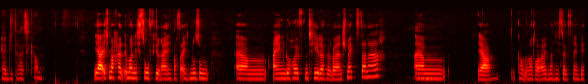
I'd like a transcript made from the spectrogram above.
Ja, die 30 Gramm. Ja, ich mache halt immer nicht so viel rein. Ich mache es eigentlich nur so ähm, einen gehäuften Teelöffel, weil dann schmeckt es danach. Ähm, ja, kommt immer drauf, aber ich mache nicht so extrem viel.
